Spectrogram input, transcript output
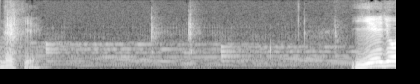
देखिए, ये जो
